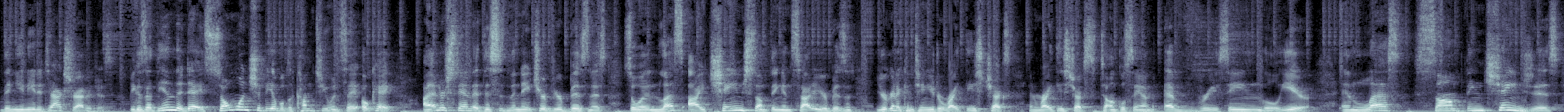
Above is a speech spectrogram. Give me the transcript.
then you need a tax strategist. Because at the end of the day, someone should be able to come to you and say, okay, I understand that this is the nature of your business. So unless I change something inside of your business, you're gonna continue to write these checks and write these checks to Uncle Sam every single year. Unless something changes,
